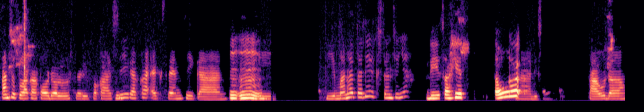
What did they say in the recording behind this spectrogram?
kan setelah kakak udah lulus dari vokasi, kakak ekstensi kan. Mm-mm. Di, di mana tadi ekstensinya? di Sahid tahu nggak Nah, di tahu dong,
